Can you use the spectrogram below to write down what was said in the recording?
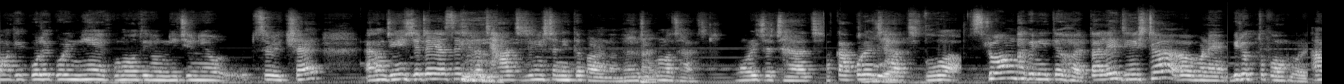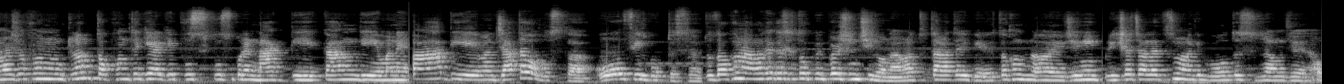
আমাকে কোলে করে নিয়ে কোনো মতে নিচে নিয়ে উঠছে রিক্সায় এখন জিনিস যেটাই আছে সেটা ঝাঁজ জিনিসটা নিতে পারে না হ্যাঁ। কোনো ঝাঁজ। মরিচের ঝাঁজ কাপড়ের। ঝাঁজ ধোয়া। স্ট্রং ভাবে নিতে হয়। তাহলে জিনিসটা মানে বিরক্ত কম করে। আমরা যখন উঠলাম তখন থেকে আর কি ফুস ফুস করে নাক দিয়ে কান দিয়ে মানে পা দিয়ে মানে যাতা অবস্থা ও ফিল করতেছে। তো তখন আমাদের কাছে তো প্রিপারেশন ছিল না। আমরা তো তাড়াতাড়ি বেরিয়ে তখন যিনি রিক্সা চালাতেছেন ওনাকে বলতেছিলাম যে ও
